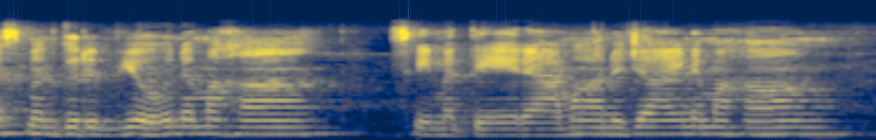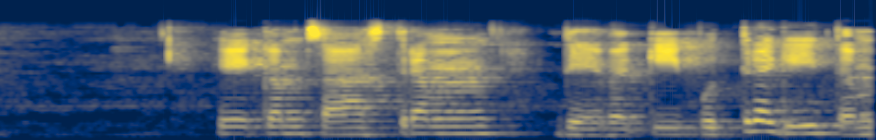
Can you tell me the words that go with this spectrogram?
అస్మద్గురుభ్యో నమ శ్రీమతే రామానుజాయ నమ ఏకం శాస్త్రం దేవకీ పుత్రగీతం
